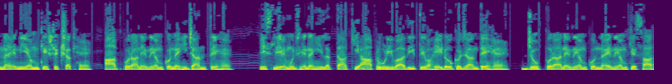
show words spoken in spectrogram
नए नियम के शिक्षक हैं। आप पुराने नियम को नहीं जानते हैं। इसलिए मुझे नहीं लगता कि आप रूढ़ीवादी तिवाहेडो को जानते हैं, जो पुराने नियम को नए नियम के साथ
